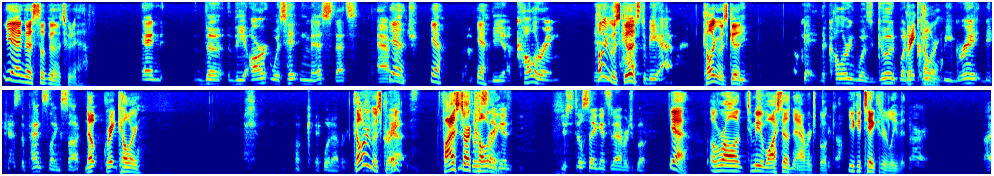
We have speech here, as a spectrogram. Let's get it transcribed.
Yeah, I'm gonna still go it two and a half. and the the art was hit and miss that's average yeah, yeah. the uh, coloring Coloring was good. has to be average Coloring was good. The- okay the coloring was good but Great it couldn't be great because the penciling sucked Nope, great coloring. okay whatever Coloring was great. Yeah, Five star coloring. it- you're still saying it's an average book Yeah, overall to me, it washed out an average book. You could take it or leave it. all right I,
